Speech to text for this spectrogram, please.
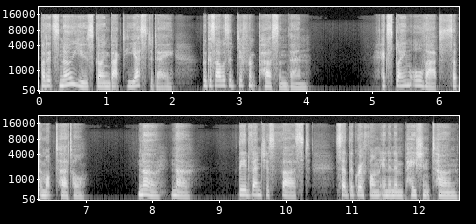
but it's no use going back to yesterday, because I was a different person then. Explain all that, said the Mock Turtle. No, no. The adventures first, said the Gryphon in an impatient tone.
